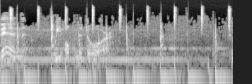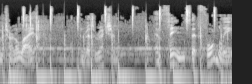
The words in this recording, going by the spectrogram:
then we open the door to eternal life and resurrection and things that formerly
